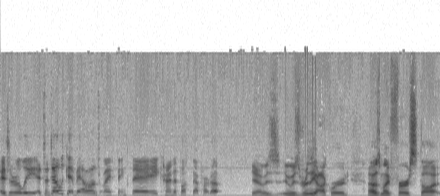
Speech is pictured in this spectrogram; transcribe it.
It's a really, it's a delicate balance, and I think they kind of fucked that part up. Yeah, it was it was really awkward. That was my first thought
